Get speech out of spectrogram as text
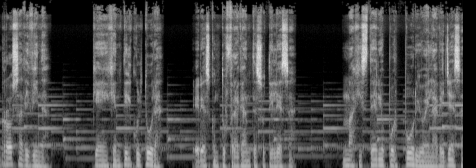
rosa divina, que en gentil cultura eres con tu fragante sutileza, magisterio purpúreo en la belleza,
